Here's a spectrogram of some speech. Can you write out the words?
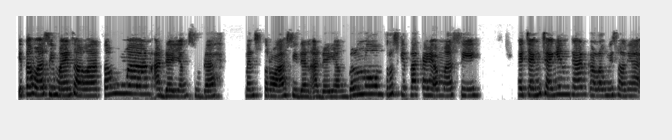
kita masih main sama teman, ada yang sudah menstruasi dan ada yang belum, terus kita kayak masih ngeceng-cengin kan kalau misalnya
